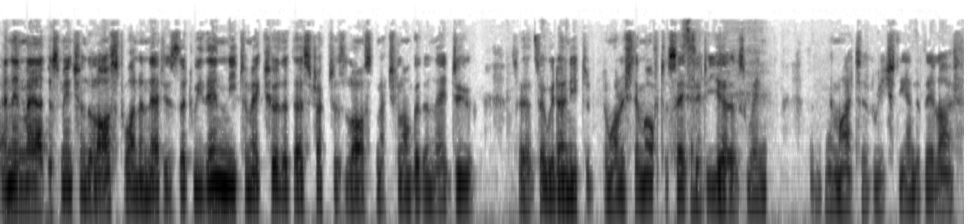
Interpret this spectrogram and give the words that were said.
And then may I just mention the last one, and that is that we then need to make sure that those structures last much longer than they do. So, so we don't need to demolish them after, say, 30 years when they might have reached the end of their life.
